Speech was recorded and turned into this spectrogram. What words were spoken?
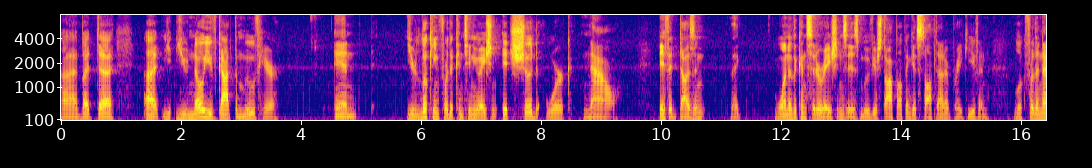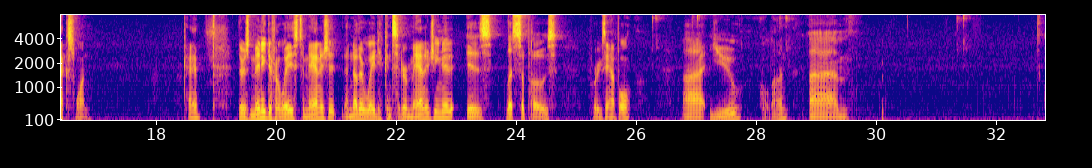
Uh, but uh, you know you've got the move here and you're looking for the continuation. It should work now. If it doesn't, like one of the considerations is move your stop up and get stopped out at break even. Look for the next one. Okay. There's many different ways to manage it. Another way to consider managing it is, let's suppose, for example, uh, you, hold on, um,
